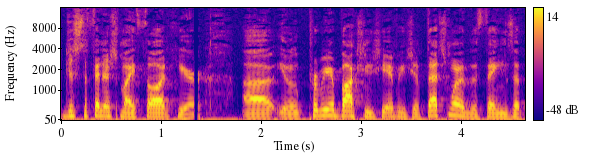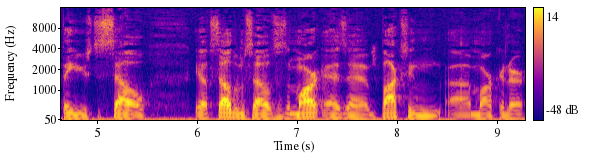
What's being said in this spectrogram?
Just to finish my thought here, uh, you know, Premier Boxing Championship. That's one of the things that they used to sell, you know, sell themselves as a mar- as a boxing uh, marketer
